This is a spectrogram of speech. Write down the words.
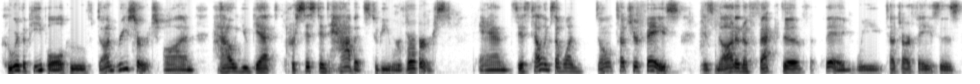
who are the people who've done research on how you get persistent habits to be reversed. And just telling someone, don't touch your face, is not an effective thing. We touch our faces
